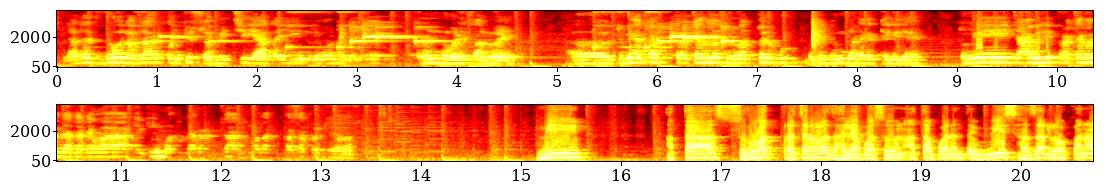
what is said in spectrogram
दादा दोन हजार पंचवीस सव्वीसची आता ही निवडणुकीची रणधुमाळी चालू आहे. तुम्ही आता प्रचाराला सुरुवात तर खूप म्हणजे धूमधडाक्यात केलेली आहे. तुम्ही ज्यावेळी प्रचाराला जाता तेव्हा तेथील मतदारांचा तुम्हाला कसा प्रतिसाद असतो? मी आता सुरुवात प्रचाराला झाल्यापासून आतापर्यंत वीस हजार लोकांना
